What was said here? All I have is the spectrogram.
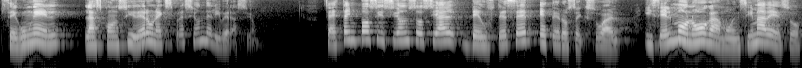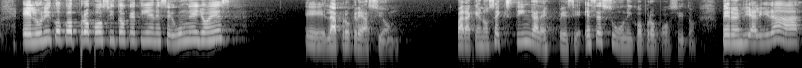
según él, las considera una expresión de liberación. O sea, esta imposición social de usted ser heterosexual y ser monógamo encima de eso, el único propósito que tiene, según ellos, es eh, la procreación, para que no se extinga la especie. Ese es su único propósito. Pero en realidad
